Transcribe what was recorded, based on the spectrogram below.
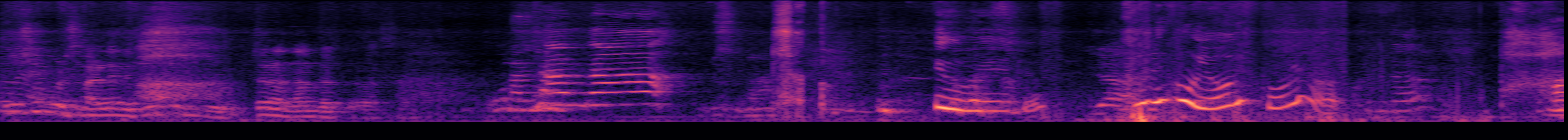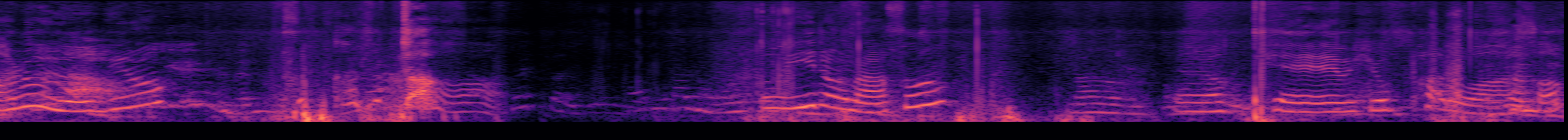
90을 살려면 90을 저런 남자 거라서. 감사합니다. 이거 왜 이래? 그리고 여기 보면 바로 여기로 푹 가졌다 또 일어나서 이렇게 쇼파로 와서.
